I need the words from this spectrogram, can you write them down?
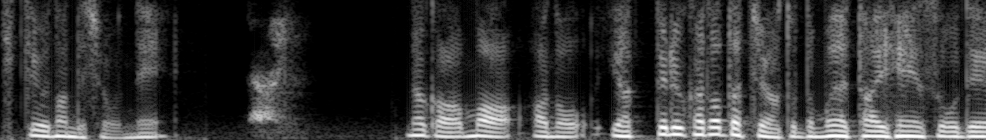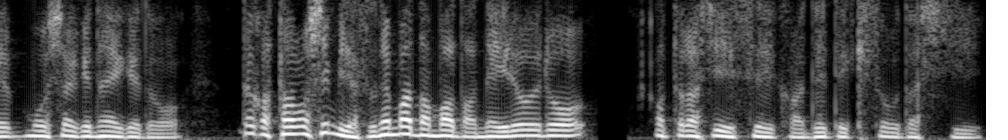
必要なんでしょうね。はい。なんかまあ、あのやってる方たちはとてもね、大変そうで申し訳ないけど、なんか楽しみですね、まだまだね、いろいろ新しい成果が出てきそうだし、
